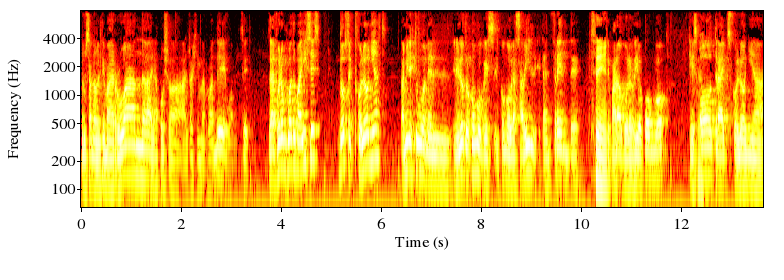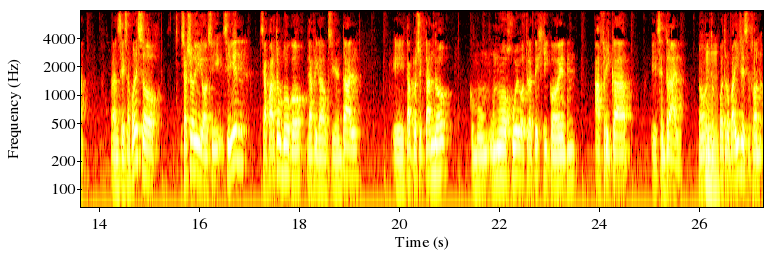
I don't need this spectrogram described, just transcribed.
usando el tema de Ruanda, el apoyo al régimen ruandés, etc. O sea, fueron cuatro países, dos ex colonias. También estuvo en el, en el otro Congo, que es el Congo Brazzaville, que está enfrente, separado por el río Congo que es otra ex colonia francesa. Por eso, o sea, yo digo, si, si bien se apartó un poco de África Occidental, eh, está proyectando como un, nuevo juego estratégico en África eh, Central. ¿no? Estos cuatro países son,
